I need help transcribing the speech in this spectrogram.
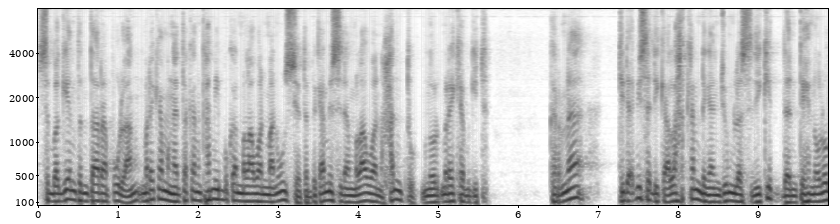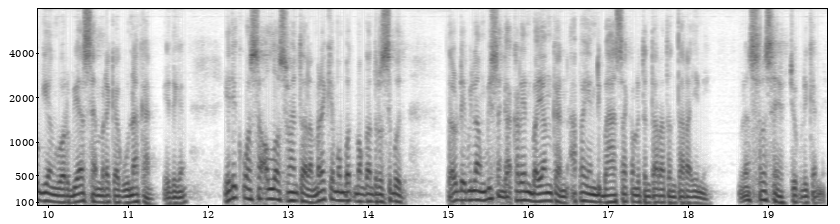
sebagian tentara pulang, mereka mengatakan kami bukan melawan manusia, tapi kami sedang melawan hantu. Menurut mereka begitu. Karena tidak bisa dikalahkan dengan jumlah sedikit dan teknologi yang luar biasa yang mereka gunakan. Gitu kan. Ini kuasa Allah SWT. Mereka membuat makanan tersebut. Lalu dia bilang, bisa nggak kalian bayangkan apa yang dibahasakan oleh tentara-tentara ini? Sudah selesai cuplikannya.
